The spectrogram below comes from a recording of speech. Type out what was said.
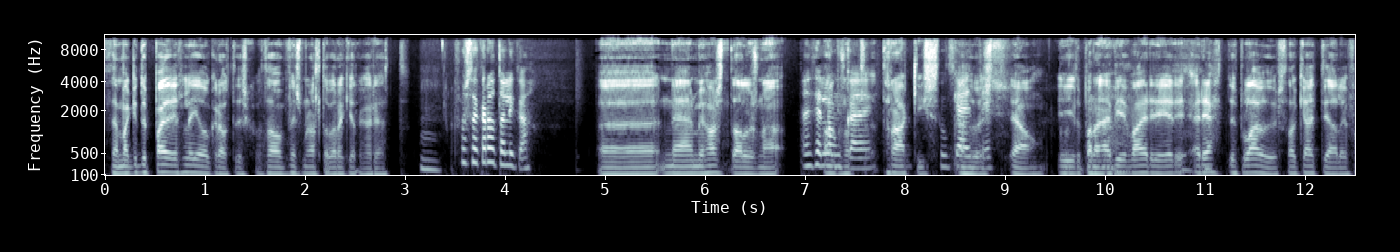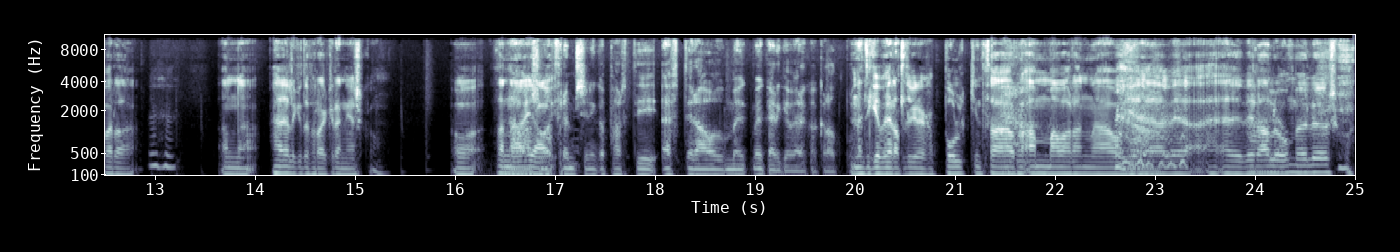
þegar maður getur bæði hleið og grátið sko, þá finnst mér alltaf að vera að gera eitthvað rétt Mm. Fórst að gráta líka? uh, Nei, en mér fannst þetta alveg svona En alveg langaði? svona tragíst Þú gætir? veist, Já, ég bara ef ég væri rétt upp lagður þá gæti ég alveg fara Mhm. þannig að hefði alveg getað að fara að grenja sko. Og þannig að já, svona fremsýningapartí eftir á, og meg, meg er ekki að vera eitthvað. Hún hefði ekki verið allir eitthvað bólginn þar og amma var hana og ég hefði verið, verið alveg ómögulegur sko.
